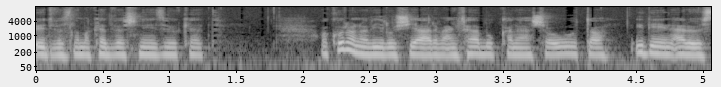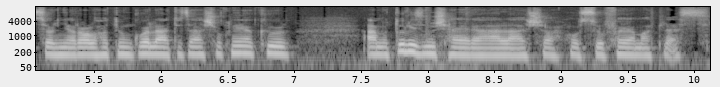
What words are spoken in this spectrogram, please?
Üdvözlöm a kedves nézőket! A koronavírus járvány felbukkanása óta idén először nyaralhatunk korlátozások nélkül, ám a turizmus helyreállása hosszú folyamat lesz.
